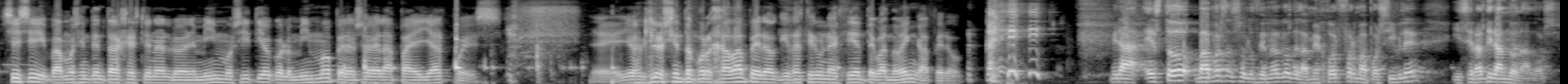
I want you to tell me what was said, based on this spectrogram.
Sí, sí, vamos a intentar gestionarlo en el mismo sitio, con lo mismo, pero eso de las paellas, pues. eh, yo lo siento por Java, pero quizás tiene un accidente cuando venga, pero. Mira, esto vamos a solucionarlo de la mejor forma posible y será tirando dados.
